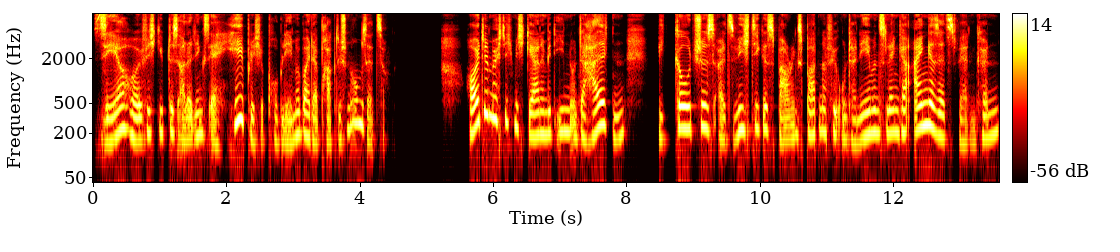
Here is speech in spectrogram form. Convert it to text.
sehr häufig gibt es allerdings erhebliche Probleme bei der praktischen Umsetzung. Heute möchte ich mich gerne mit Ihnen unterhalten, wie Coaches als wichtige Sparringspartner für Unternehmenslenker eingesetzt werden können,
